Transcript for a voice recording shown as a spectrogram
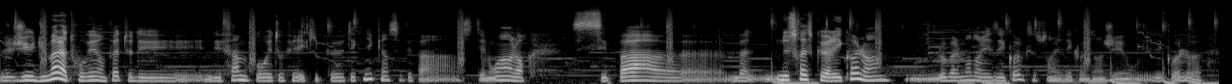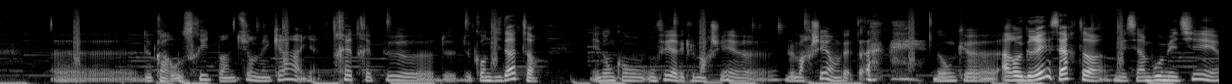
j'ai eu du mal à trouver en fait des, femmes pour étoffer l'équipe technique. Hein. C'était pas, c'était loin. Alors c'est pas, euh, bah, ne serait-ce qu'à l'école, hein, globalement dans les écoles, que ce soit les écoles d'ingé ou les écoles euh, de carrosserie, de peinture, de méca, il y a très très peu euh, de, candidates. Et donc on, fait avec le marché, le marché en fait. donc à regret certes, mais c'est un beau métier.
